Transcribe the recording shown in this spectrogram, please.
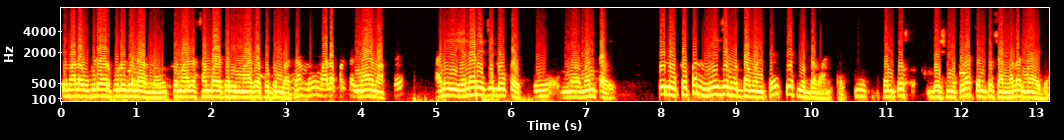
ते मला उघड्यावर पडू देणार नाही. ते माझा सांभाळ करीन माझ्या कुटुंबाचा. मी मला फक्त न्याय मागतोय. आणि येणारे जे लोक आहेत तुम्ही म्हणताय ते लोक पण मी जे मुद्दा म्हणतोय तेच मुद्दा मांडताय. की संतोष देशमुखला संतोष अण्णाला न्याय द्या.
